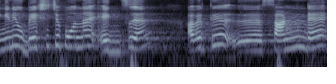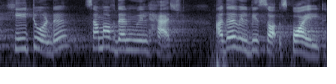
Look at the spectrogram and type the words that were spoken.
ഇങ്ങനെ ഉപേക്ഷിച്ച് പോകുന്ന എഗ്സ് അവർക്ക് സണ്ണിന്റെ ഹീറ്റ് കൊണ്ട് some of them will hatch other will be spoiled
